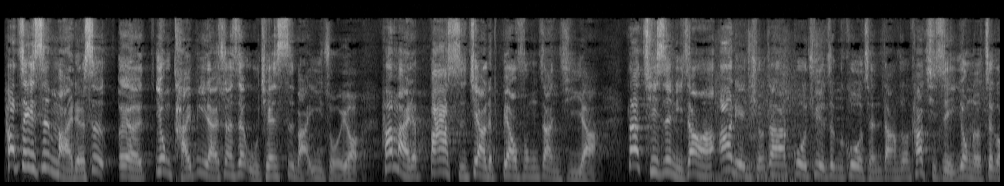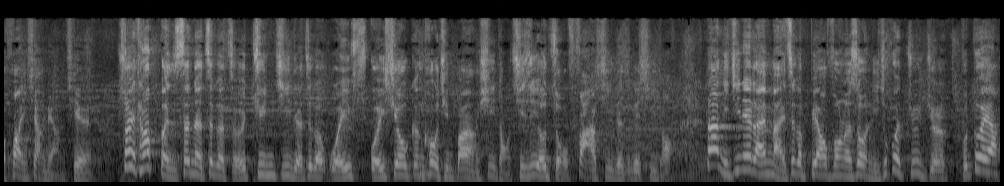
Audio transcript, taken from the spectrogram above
他这一次买的是呃，用台币来算是五千四百亿左右。他买了八十架的标风战机啊。那其实你知道吗？阿联酋在他过去的这个过程当中，他其实也用了这个幻象两千，所以它本身的这个所谓军机的这个维维修跟后勤保养系统，其实有走法系的这个系统。那你今天来买这个标风的时候，你就会就会觉得不对啊。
